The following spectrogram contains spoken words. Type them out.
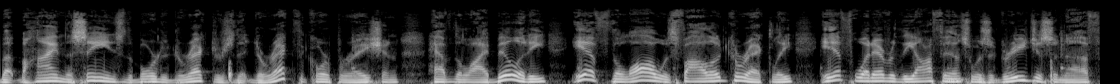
But behind the scenes, the board of directors that direct the corporation have the liability if the law was followed correctly, if whatever the offense was egregious enough,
